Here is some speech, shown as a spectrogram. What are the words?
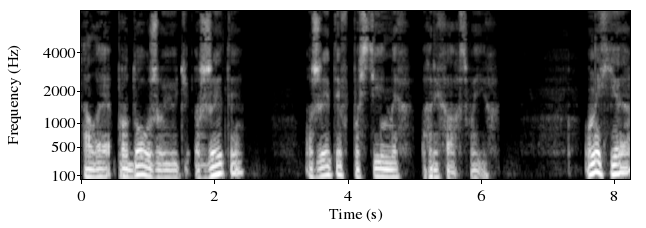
але продовжують жити, жити в постійних гріхах своїх. У них є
